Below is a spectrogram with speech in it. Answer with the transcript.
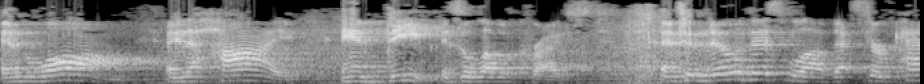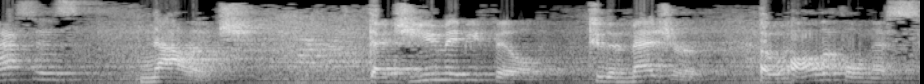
and long and high and deep is the love of Christ. And to know this love that surpasses knowledge, that you may be filled to the measure of all the fullness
